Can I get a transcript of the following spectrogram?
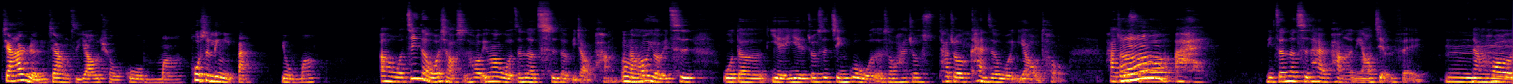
家人这样子要求过吗？或是另一半有吗？啊，我记得我小时候，因为我真的吃的比较胖，然后有一次。我的爷爷就是经过我的时候，他就他就看着我摇头，他就说：“哎，你真的吃太胖了，你要减肥。”嗯，然后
